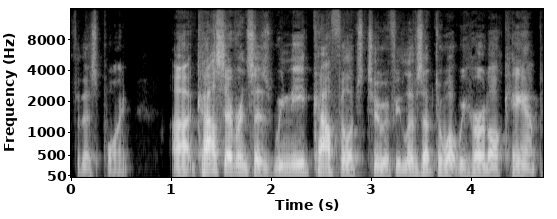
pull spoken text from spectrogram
for this point. Uh, Kyle Severin says we need Kyle Phillips too. If he lives up to what we heard all camp,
